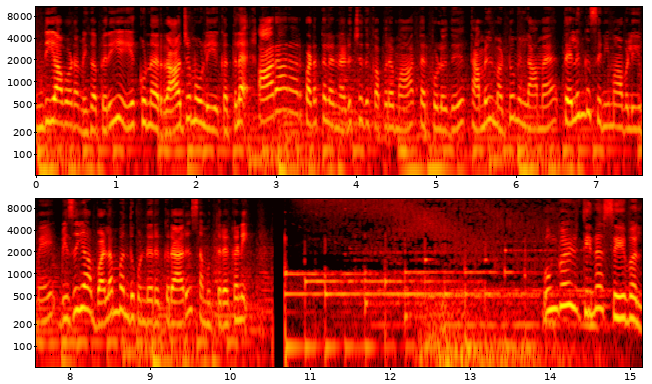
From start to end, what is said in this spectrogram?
இந்தியாவோட மிகப்பெரிய இயக்குனர் ராஜமௌலி இயக்கத்துல ஆர்ஆர்ஆர் படத்தில் நடிச்சதுக்கு அப்புறமா தற்பொழுது தமிழ் மட்டும் இல்லாம தெலுங்கு சினிமாவிலையுமே பிஸியா வலம் வந்து கொண்டிருக்கிறாரு சமுத்திரகனி உங்கள் தின சேவல்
